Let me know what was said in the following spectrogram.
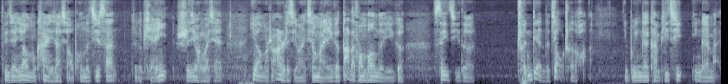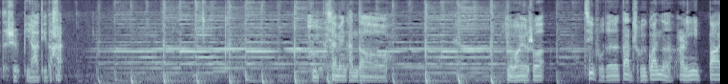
推荐要么看一下小鹏的 G 三，这个便宜十几万块钱，要么是二十几万想买一个大大方方的一个 C 级的纯电的轿车的话，你不应该看 P 七，应该买的是比亚迪的汉。嗯，下面看到有网友说，吉普的大指挥官呢，二零一八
